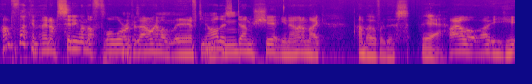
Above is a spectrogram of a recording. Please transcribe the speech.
I'm fucking, and I'm sitting on the floor because I don't have a lift, you know, all this mm-hmm. dumb shit, you know, and I'm like, I'm over this. Yeah. I'll, I, he,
